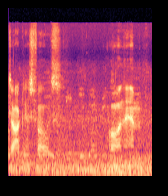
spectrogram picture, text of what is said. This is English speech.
Darkness falls on them.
